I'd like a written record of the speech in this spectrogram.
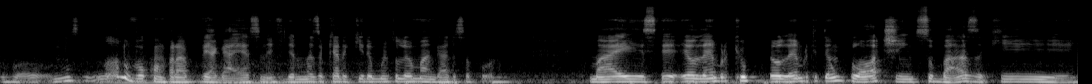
eu, não, eu não vou comprar VHS nem fidendo, mas eu quero queria muito ler o mangá dessa porra. Mas eu lembro que eu lembro que tem um plot em Tsubasa que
